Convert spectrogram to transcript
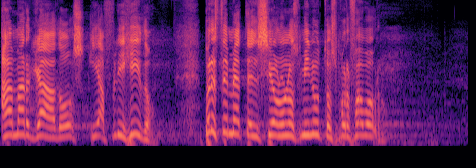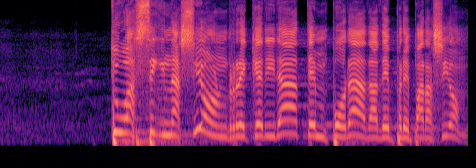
amargados y afligidos. Présteme atención unos minutos, por favor. Tu asignación requerirá temporada de preparación.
